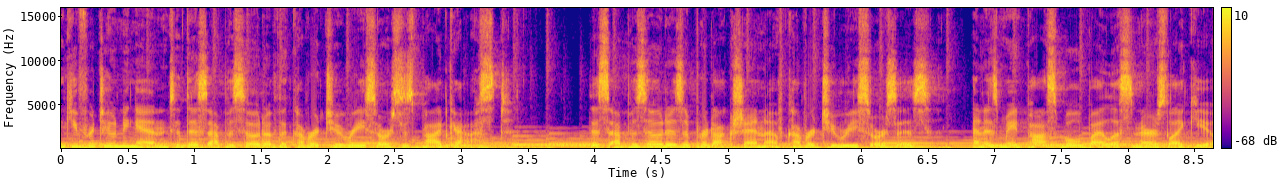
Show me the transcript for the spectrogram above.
Thank you for tuning in to this episode of the Cover 2 Resources podcast. This episode is a production of Cover 2 Resources and is made possible by listeners like you.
